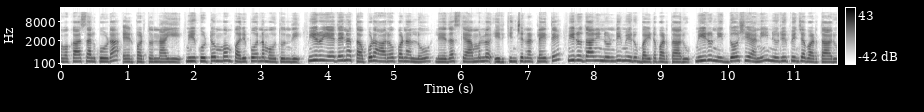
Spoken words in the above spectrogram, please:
అవకాశాలు కూడా ఏర్పడుతున్నాయి. మీ కుటుంబం పరిపూర్ణ కారణమవుతుంది. మీరు ఏదైనా తప్పుడు ఆరోపణల్లో లేదా స్కాముల్లో ఇరికించినట్లయితే మీరు దాని నుండి మీరు బయటపడతారు. మీరు నిర్దోషి అని నిరూపించబడతారు.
